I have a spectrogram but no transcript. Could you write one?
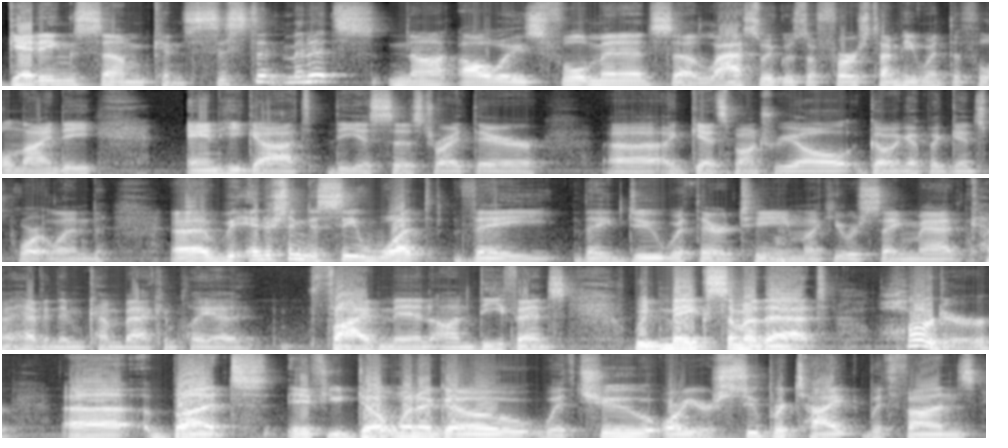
getting some consistent minutes, not always full minutes. Uh, last week was the first time he went the full 90, and he got the assist right there uh, against Montreal, going up against Portland. Uh, it'd be interesting to see what they they do with their team, like you were saying, Matt. Having them come back and play a five men on defense would make some of that harder. Uh, but if you don't want to go with Chu or you're super tight with funds,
